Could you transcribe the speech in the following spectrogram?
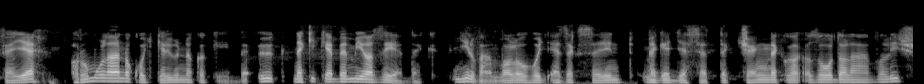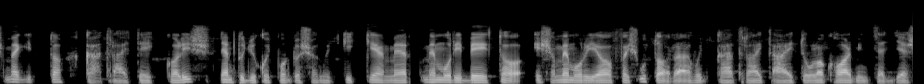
feje. A romulánok hogy kerülnek a képbe? Ők, nekik ebben mi az érdek? Nyilvánvaló, hogy ezek szerint megegyezhettek Csengnek az oldalával is, meg itt a Cartwrightékkal is. Nem tudjuk, hogy pontosan, hogy kikkel, mert Memory Beta és a Memory Alpha is utal rá, hogy Cartwright állítólag 31-es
